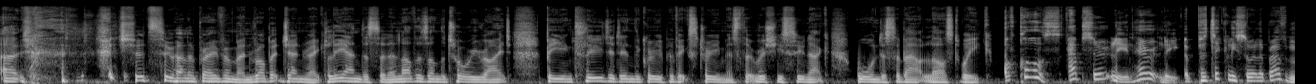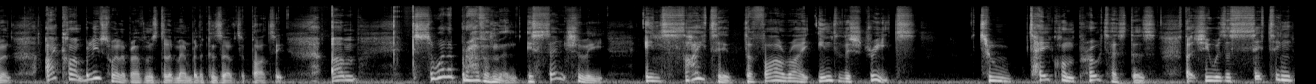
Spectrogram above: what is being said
Uh, should Suella Braverman, Robert Jenrick, Lee Anderson, and others on the Tory right be included in the group of extremists that Rishi Sunak warned us us about last week? Of course, absolutely, inherently, uh, particularly Suella Braverman. I can't believe Suella Braverman's still a member of the Conservative Party. Um, Suella Braverman essentially incited the far right into the streets to take on protesters that she was a sitting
